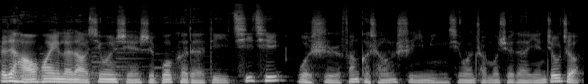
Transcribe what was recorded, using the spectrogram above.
大家好，欢迎来到新闻实验室播客的第七期。我是方可成，是一名新闻传播学的研究者。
